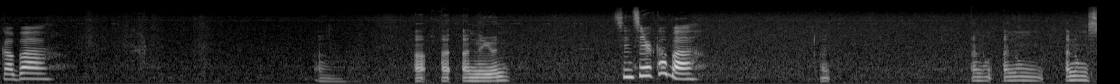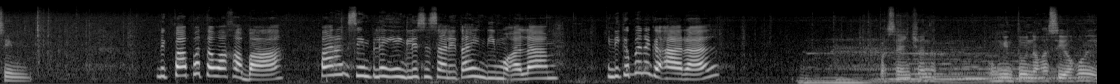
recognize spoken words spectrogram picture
ka ba? Ah, a- ano yun? Sincere ka ba? Anong, anong, anong sim? Nagpapatawa ka ba? Parang simpleng English na salita hindi mo alam. Hindi ka ba nag-aaral? Pasensya na. Huminto na kasi ako eh.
